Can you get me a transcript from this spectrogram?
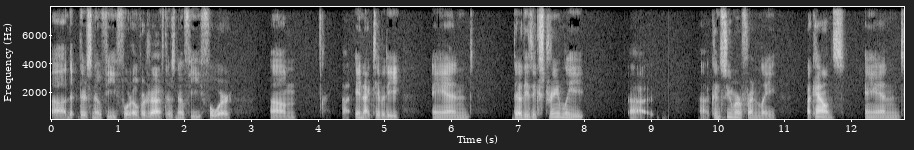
uh, th- there's no fee for overdraft there's no fee for um, uh, inactivity and there are these extremely uh, uh consumer friendly accounts and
